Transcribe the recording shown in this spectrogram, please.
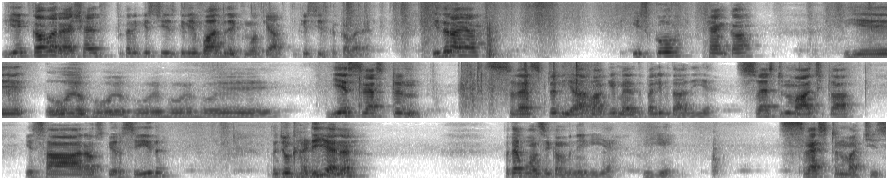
ये कवर है, शायद पता नहीं किस चीज़ के लिए, बाद में देखूँगा क्या किस चीज़ का कवर है। इधर आया। इसको फेंका। ये, ओए होए होए होए होए। ये स्वेस्टर्न स्वेस्टन यार वाकई मैंने तो पहले बता दी है स्वेस्टन मार्च का ये सारा उसकी रसीद तो जो घड़ी है ना पता कौन सी कंपनी की है ये स्वेस्टन वाचिज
